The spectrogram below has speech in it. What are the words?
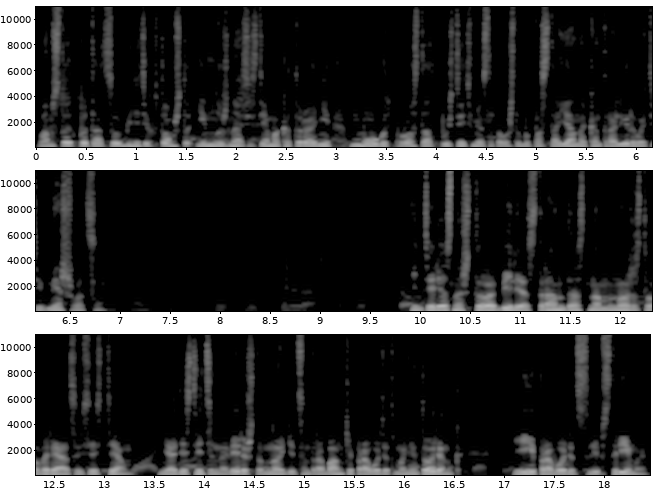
вам стоит пытаться убедить их в том, что им нужна система, которую они могут просто отпустить вместо того, чтобы постоянно контролировать и вмешиваться. Интересно, что обилие стран даст нам множество вариаций систем. Я действительно верю, что многие центробанки проводят мониторинг и проводят слипстримы.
